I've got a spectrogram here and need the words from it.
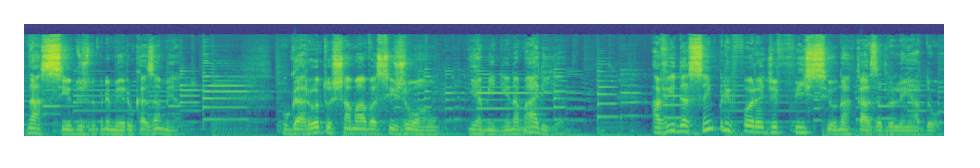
nascidos do primeiro casamento. O garoto chamava-se João e a menina Maria. A vida sempre fora difícil na casa do lenhador,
